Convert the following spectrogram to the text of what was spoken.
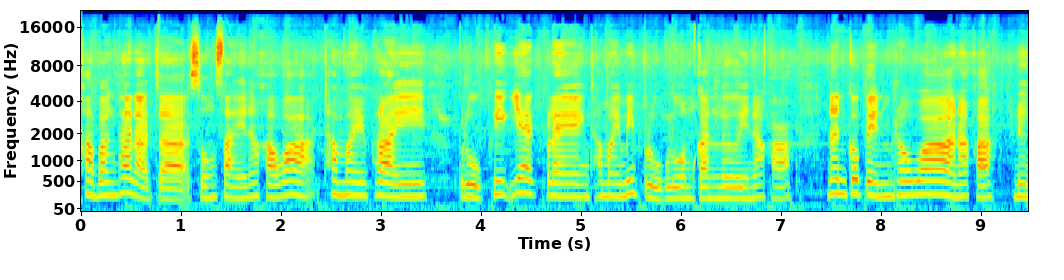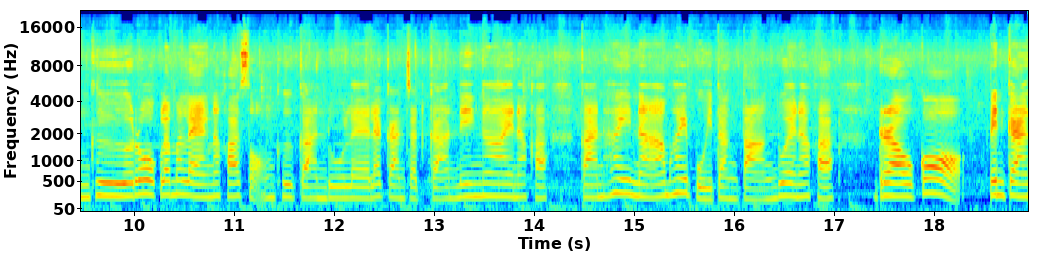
ค่ะบางท่านอาจจะสงสัยนะคะว่าทำไมไพรปลูกพริกแยกแปลงทำไมไม่ปลูกรวมกันเลยนะคะ นั่นก็เป็นเพราะว่านะคะหนึ่งคือโรคและแมลงนะคะสองคือการดูแลและการจัดการได้ง่ายนะคะ การให้น้ำให้ปุ๋ยต่างๆด้วยนะคะ เราก็เป็นการ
